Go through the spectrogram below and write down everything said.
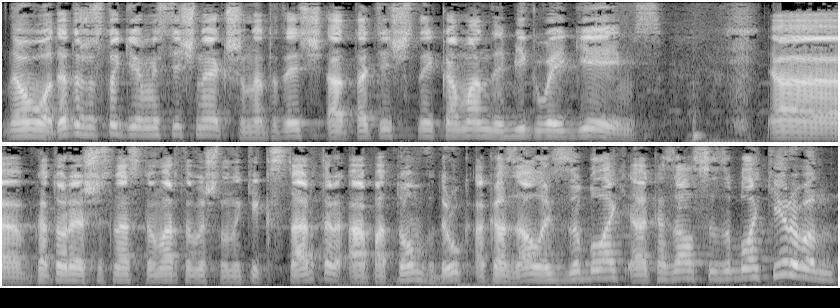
Вот, это жестокий юмористичный экшен от, отеч- от отечественной команды Big Way Games, э, которая 16 марта вышла на Kickstarter, а потом вдруг заблок... оказался заблокирован.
